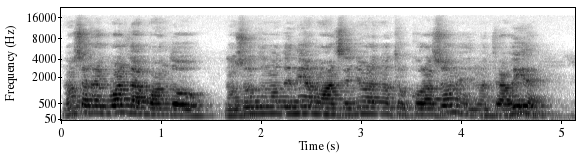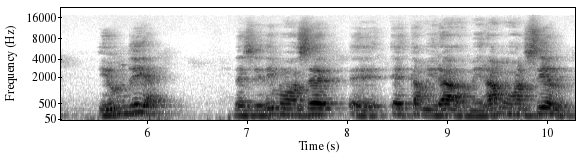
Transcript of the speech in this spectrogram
No se recuerda cuando nosotros no teníamos al Señor en nuestros corazones, en nuestra vida. Y un día decidimos hacer eh, esta mirada, miramos al cielo.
